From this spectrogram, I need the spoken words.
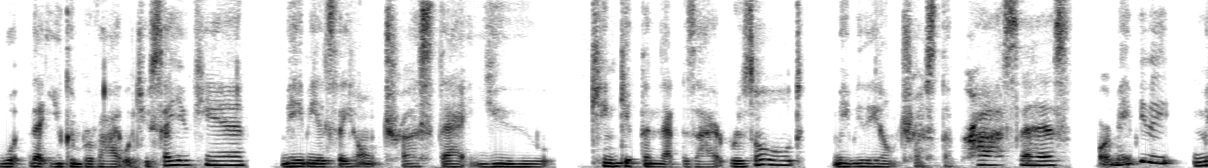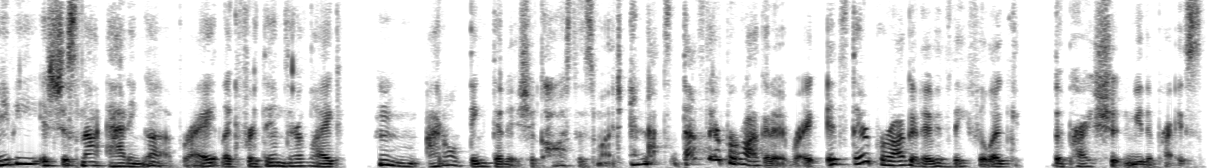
what, that you can provide what you say you can Maybe it's they don't trust that you can get them that desired result. Maybe they don't trust the process, or maybe they, maybe it's just not adding up, right? Like for them, they're like, hmm, I don't think that it should cost this much. And that's, that's their prerogative, right? It's their prerogative if they feel like the price shouldn't be the price.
